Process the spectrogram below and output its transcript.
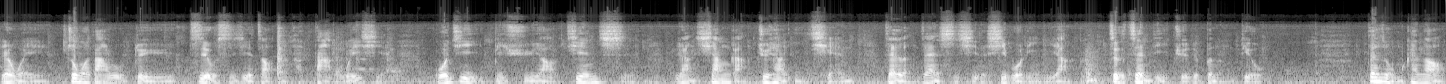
认为中国大陆对于自由世界造成很大的威胁，国际必须要坚持。让香港就像以前在冷战时期的西柏林一样，这个阵地绝对不能丢。但是我们看到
